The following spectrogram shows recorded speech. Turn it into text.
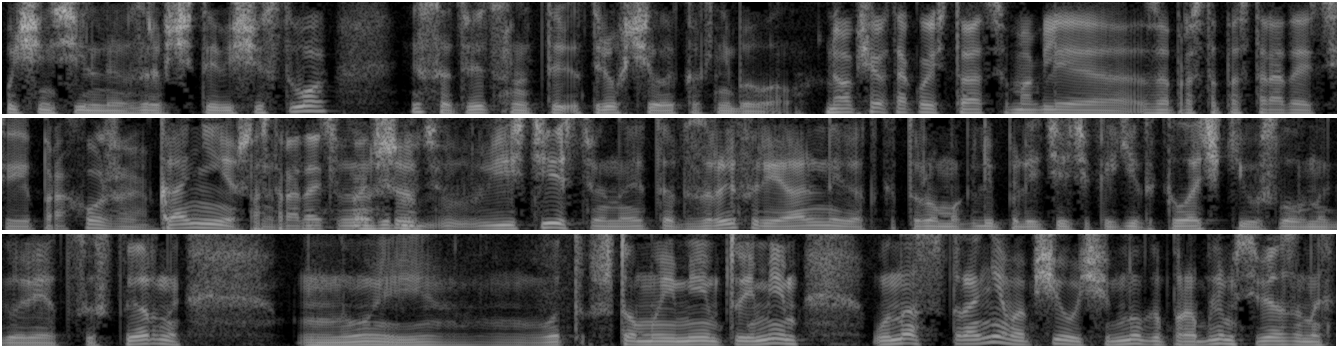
очень сильное взрывчатое вещество, и, соответственно, трех человек как не бывало. Ну, вообще в такой ситуации могли запросто пострадать и прохожие. Конечно. Пострадать и погибнуть. Что, естественно, это взрыв реальный, от которого могли полететь и какие-то клочки, условно говоря, от цистерны. Ну и вот что мы имеем, то имеем. У нас в стране вообще очень много проблем, связанных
